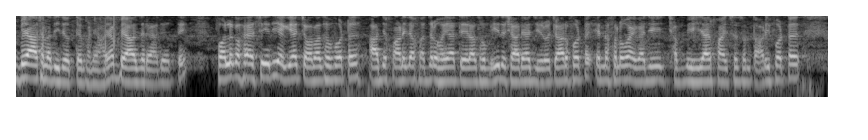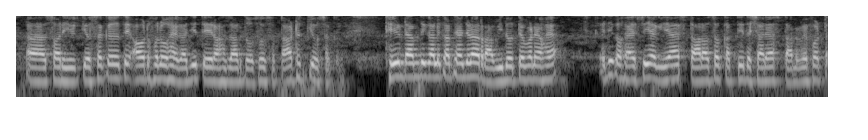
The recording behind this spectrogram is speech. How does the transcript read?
ਬਿਆਸ ਨਦੀ ਦੇ ਉੱਤੇ ਬਣਿਆ ਹੋਇਆ, ਬਿਆਸ ਦਰਿਆ ਦੇ ਉੱਤੇ। ਫੁੱਲ ਕਪੈਸਿਟੀ ਇਹਦੀ ਹੈਗੀ ਆ 1400 ਫੁੱਟ। ਅੱਜ ਪਾਣੀ ਦਾ ਪੱਧਰ ਹੋਇਆ 1320.04 ਫੁੱਟ। ਇਨਫਲੋ ਹੈਗਾ ਜੀ 26547 ਫੁੱਟ ਸੌਰੀ ਕਿਊਸਕ ਤੇ ਆਊਟਫਲੋ ਹੈਗਾ ਜੀ 13267 ਕਿਊਸਕ। ਥੀਨ ਡੈਮ ਦੀ ਗੱਲ ਕਰਦੇ ਹਾਂ, ਜਿਹੜਾ ਰਾਵੀ ਦੇ ਉੱਤੇ ਬਣਿਆ ਹੋਇਆ। ਇਹਦੀ ਕਪੈਸਿਟੀ ਹੈਗੀ ਆ 1731.97 ਫੁੱਟ।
